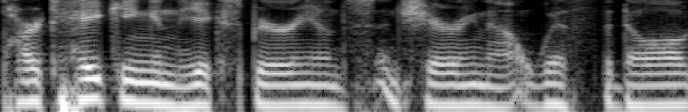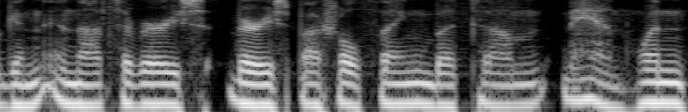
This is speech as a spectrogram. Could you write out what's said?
partaking in the experience and sharing that with the dog. And, and that's a very, very special thing. But um, man, when,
